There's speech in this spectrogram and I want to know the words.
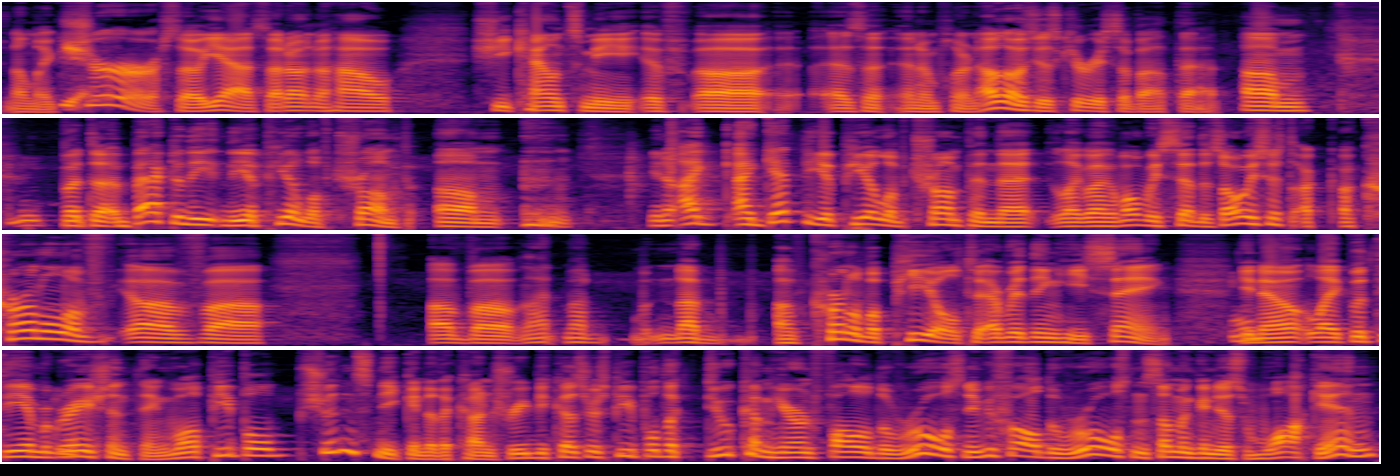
And I'm like, Yeah. "Sure." So yeah, so I don't know how she counts me if uh, as a, an employer. I was always just curious about that. Um, but uh, back to the the appeal of Trump. Um, you know, I, I get the appeal of Trump in that, like, like I've always said, there's always just a, a kernel of of uh, of uh, not, not not a kernel of appeal to everything he's saying. You know, like with the immigration thing. Well, people shouldn't sneak into the country because there's people that do come here and follow the rules. And if you follow the rules and someone can just walk in,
